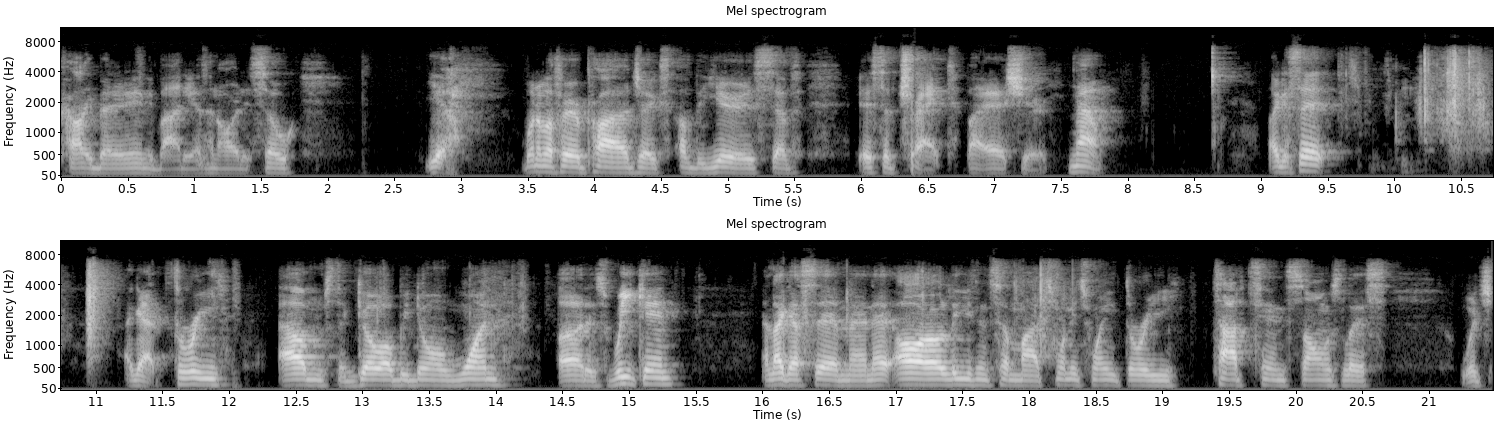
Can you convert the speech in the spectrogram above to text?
probably better than anybody as an artist. So yeah, one of my favorite projects of the year is is Subtract by Ed Sheeran. Now, like I said, I got three albums to go. I'll be doing one uh, this weekend. And like I said, man, that all leads into my 2023 top 10 songs list, which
